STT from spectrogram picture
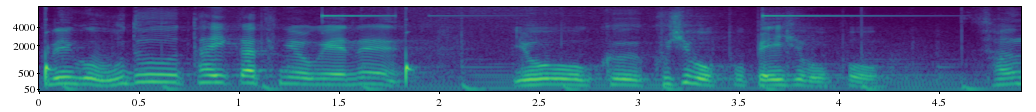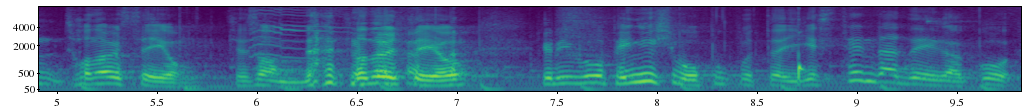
그리고 우드 타입 같은 경우에는 요 그 95폭, 125폭 전 전월세용 죄송합니다. 전월세용 그리고 165폭부터 이게 스탠다드 해갖고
